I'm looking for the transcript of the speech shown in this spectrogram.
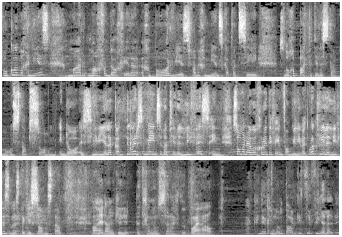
volkome genees, maar mag vandag vir julle 'n gebaar wees van 'n gemeenskap wat sê is nog 'n pad wat julle stap, maar ons stap saam. En daar is hier hele kantoor se mense wat vir julle lief is en sommer nou 'n groot FM familie wat ook vir julle lief is en 'n stukkie saam stap. Baie dankie. Dit gaan ons regtig baie help. Ek kan nie genoeg dankie sê vir julle nie.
